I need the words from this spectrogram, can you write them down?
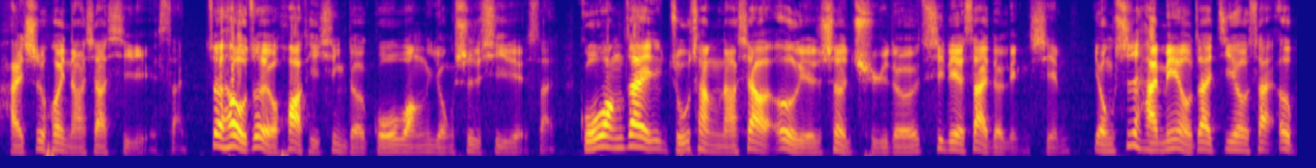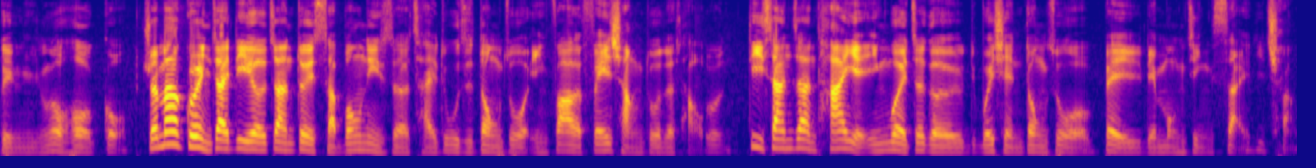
还是会拿下系列赛。最后最有话题性的国王勇士系列赛。国王在主场拿下二连胜，取得系列赛的领先。勇士还没有在季后赛二比零落后过。Draymond Green 在第二战对 Sabonis 的踩肚子动作引发了非常多的讨论。第三战他也因为这个危险动作被联盟禁赛一场，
